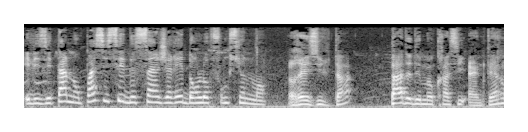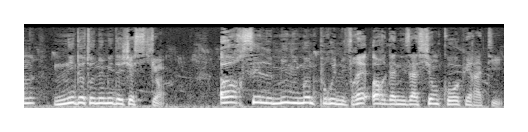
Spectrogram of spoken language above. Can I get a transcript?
et les États n'ont pas cessé de s'ingérer dans leur fonctionnement. Résultat, pas de démocratie interne ni d'autonomie de gestion. Or, c'est le minimum pour une vraie organisation coopérative.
